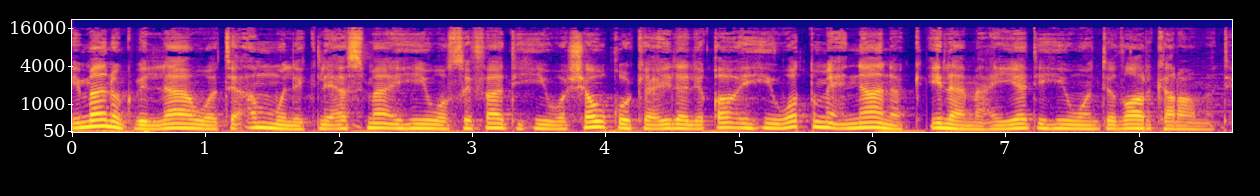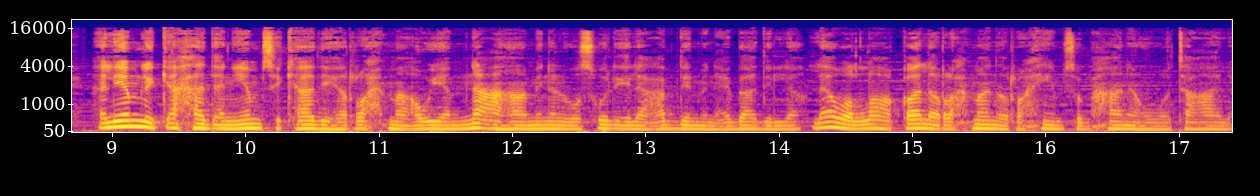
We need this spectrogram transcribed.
إيمانك بالله وتأمل تأملك لأسمائه وصفاته وشوقك إلى لقائه واطمئنانك إلى معيته وانتظار كرامته. هل يملك أحد أن يمسك هذه الرحمة أو يمنعها من الوصول إلى عبد من عباد الله؟ لا والله قال الرحمن الرحيم سبحانه وتعالى:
